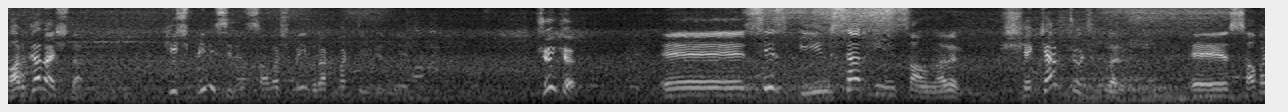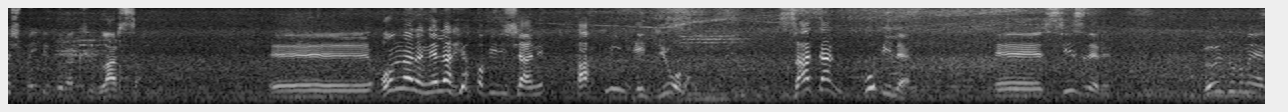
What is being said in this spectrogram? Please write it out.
arkadaşlar hiçbirisinin savaşmayı bırakmak gibi bir niyeti. Çünkü Ee, siz iyimser insanların, şeker çocukların ee, savaşmayı bir bırakırlarsa ee, onlara neler yapabileceğini tahmin ediyorlar. Zaten bu bile ee, sizleri öldürmeye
